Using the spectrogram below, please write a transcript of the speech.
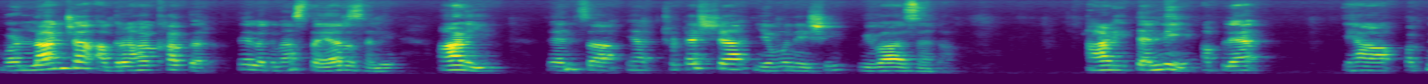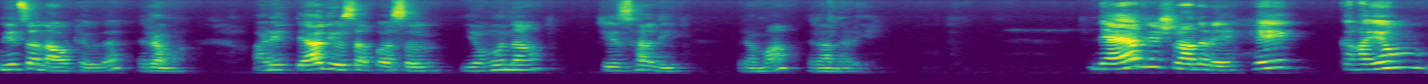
वडिलांच्या आग्रहाखातर ते लग्नास तयार झाले आणि त्यांचा या छोट्याशा यमुनेशी विवाह झाला. आणि त्यांनी आपल्या ह्या पत्नीचं नाव ठेवलं रमा. आणि त्या दिवसापासून यमुना जी झाली रमा रानडे. न्यायाधीश रानडे हे कायम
